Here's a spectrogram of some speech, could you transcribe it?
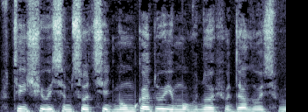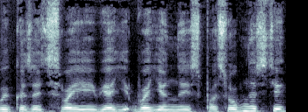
В 1807 году ему вновь удалось выказать свои военные способности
